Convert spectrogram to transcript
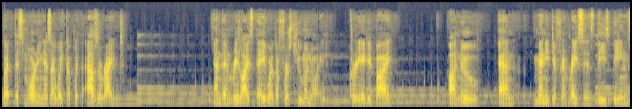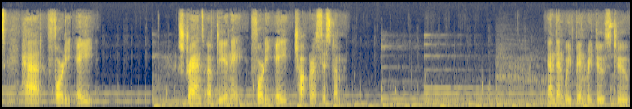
But this morning, as I wake up with Azurite, and then realized they were the first humanoid created by Anu and many different races. These beings had 48 strands of DNA, 48 chakra system. And then we've been reduced to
